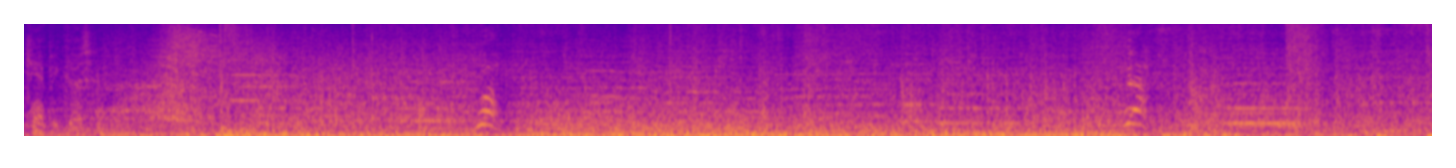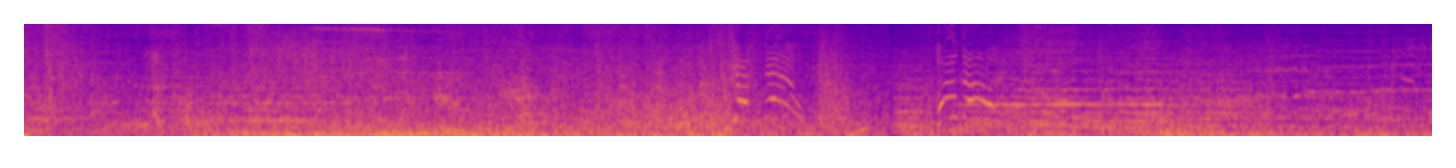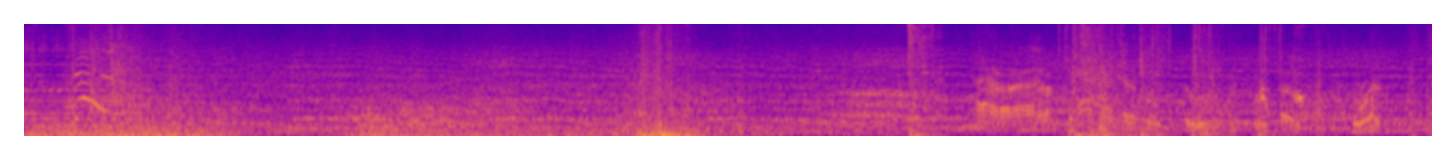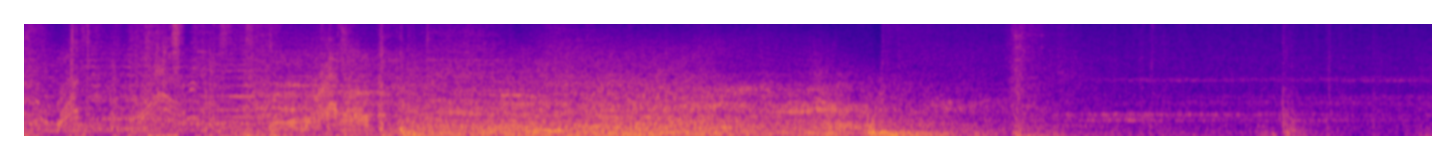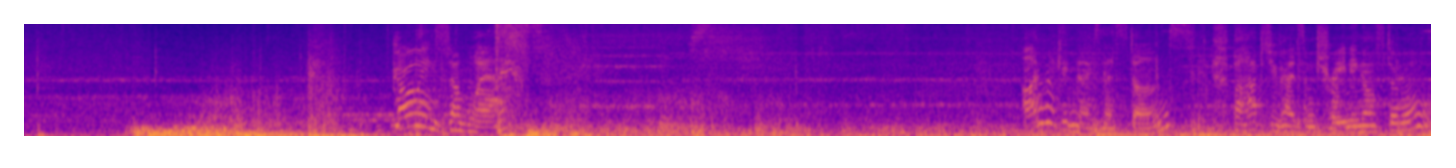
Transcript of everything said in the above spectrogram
Can't be good. Somewhere. I recognize that stance. Perhaps you've had some training after all.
